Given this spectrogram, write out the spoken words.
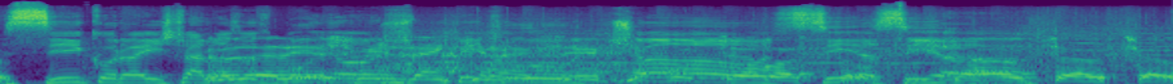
Szíkora István, azaz szép napot, ciao, szia, szia. Ciao, ciao, ciao.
